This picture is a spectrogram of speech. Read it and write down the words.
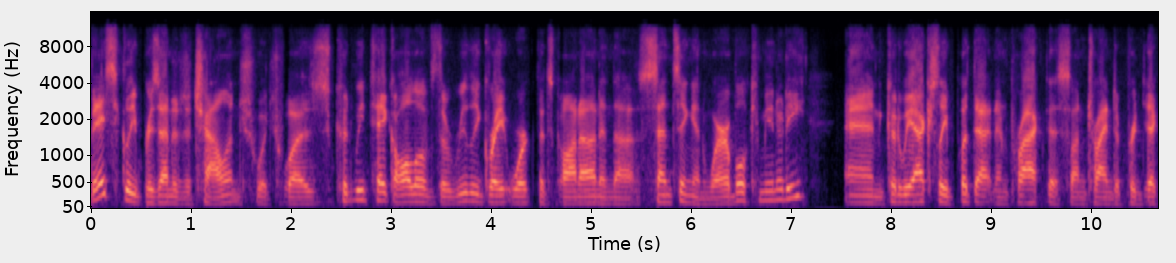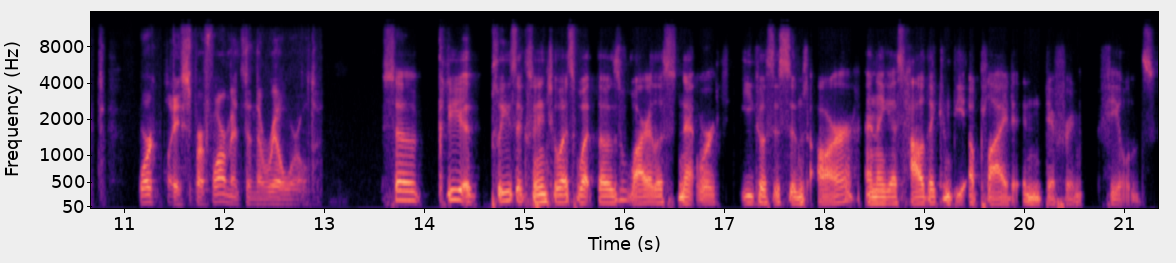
basically presented a challenge which was could we take all of the really great work that's gone on in the sensing and wearable community and could we actually put that in practice on trying to predict workplace performance in the real world so, could you uh, please explain to us what those wireless networked ecosystems are, and I guess how they can be applied in different fields?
